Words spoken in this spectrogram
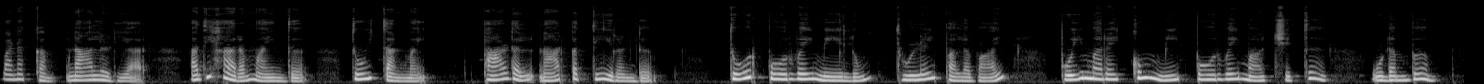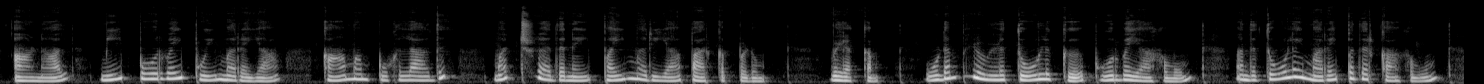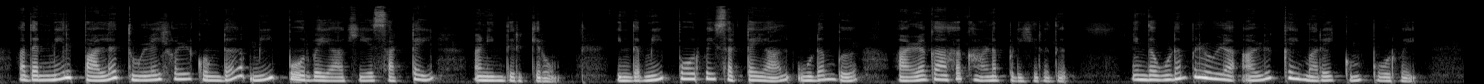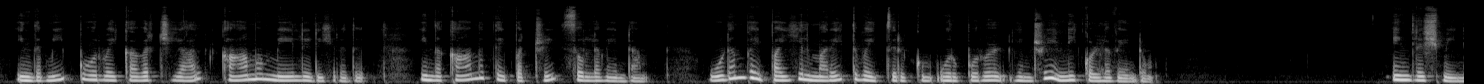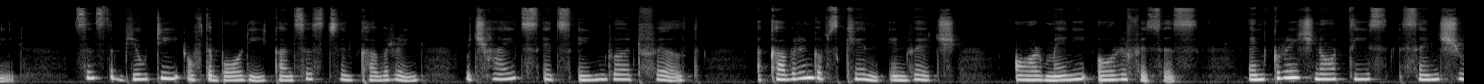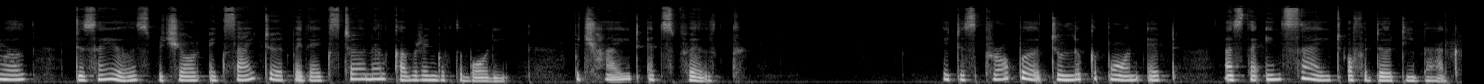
வணக்கம். நாலடியார் அதிகாரம் ஐந்து. தூய்த்தன்மை. பாடல் நாற்பத்தி இரண்டு தூர்ப்போர்வை மேலும் துளை பலவாய் பொய்மறைக்கும் மீப்போர்வை மாட்சித்து உடம்பு. ஆனால் மீப்போர்வை பொய்மறையா காமம் புகழாது மற்ற அதனை பைமறியா பார்க்கப்படும். விளக்கம். உடம்பில் உள்ள தோலுக்கு போர்வையாகவும் அந்த தோலை மறைப்பதற்காகவும் அதன் மேல் பல துளைகள் கொண்ட மீப்போர்வையாகிய சட்டை அணிந்திருக்கிறோம். இந்த மீப்போர்வை சட்டையால் உடம்பு அழகாக காணப்படுகிறது. இந்த உடம்பில் உள்ள அழுக்கை மறைக்கும் போர்வை. இந்த மீப்போர்வை கவர்ச்சியால் காமம் மேலிடுகிறது. இந்த காமத்தை பற்றி சொல்ல வேண்டாம். உடம்பை பையில் மறைத்து வைத்திருக்கும் ஒரு பொருள் என்று எண்ணிக்கொள்ள வேண்டும். English meaning. Since the beauty of the body consists in covering which hides its inward filth, a covering of skin in which are many orifices, encourage not these sensual desires which are excited by the external covering of the body, which hide its filth. It is proper to look upon it as the inside of a dirty bag.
